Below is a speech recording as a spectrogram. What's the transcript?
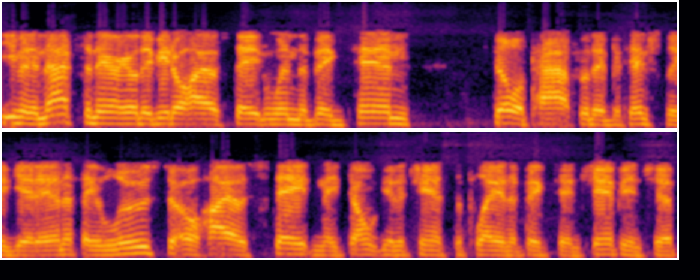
even in that scenario they beat Ohio State and win the Big Ten, still a path where they potentially get in. If they lose to Ohio State and they don't get a chance to play in the Big Ten championship,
